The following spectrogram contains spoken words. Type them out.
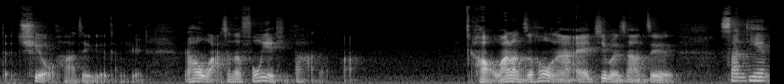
的 chill 哈，这个感觉。然后晚上的风也挺大的啊。好，完了之后呢，哎，基本上这三天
